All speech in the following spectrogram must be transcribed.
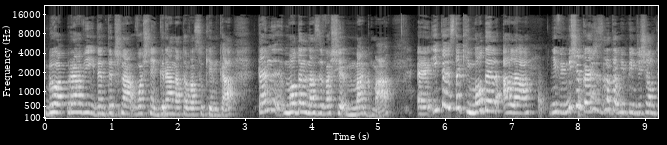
była prawie identyczna właśnie granatowa sukienka. Ten model nazywa się Magma. E, I to jest taki model ala, nie wiem, mi się kojarzy z latami 50.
